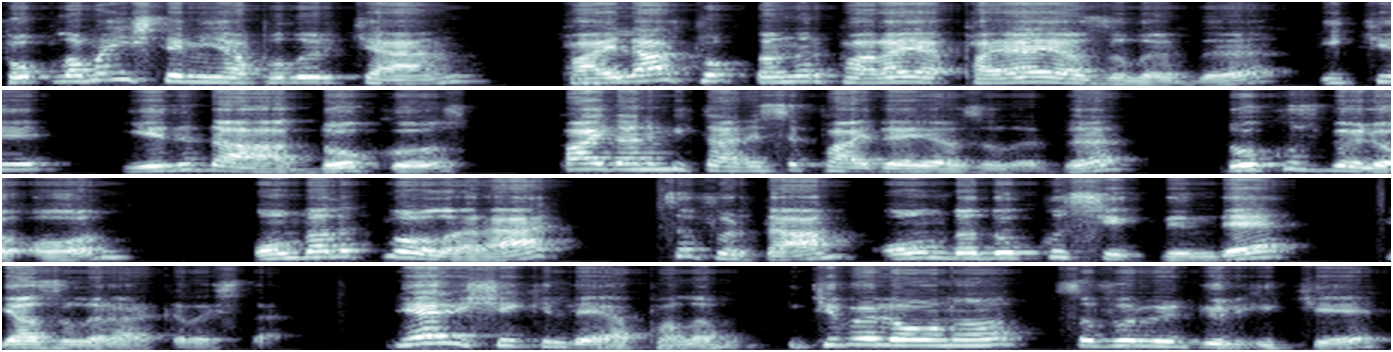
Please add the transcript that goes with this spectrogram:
toplama işlemi yapılırken paylar toplanır para, paya yazılırdı. 2, 7 daha 9. Paydanın bir tanesi paydaya yazılırdı. 9 bölü 10 ondalıklı olarak 0 tam 10'da 9 şeklinde yazılır arkadaşlar. Diğer bir şekilde yapalım. 2 bölü 10'u 0,2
